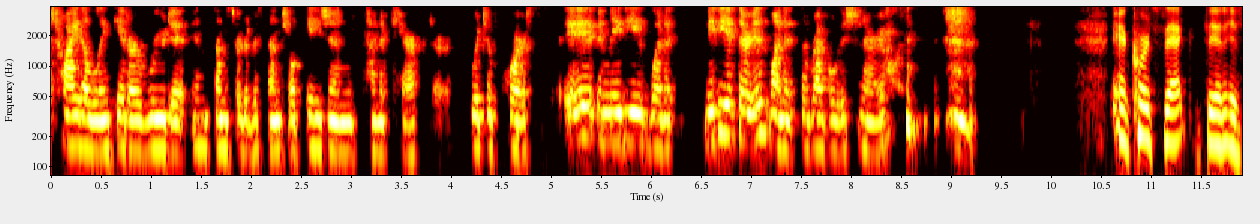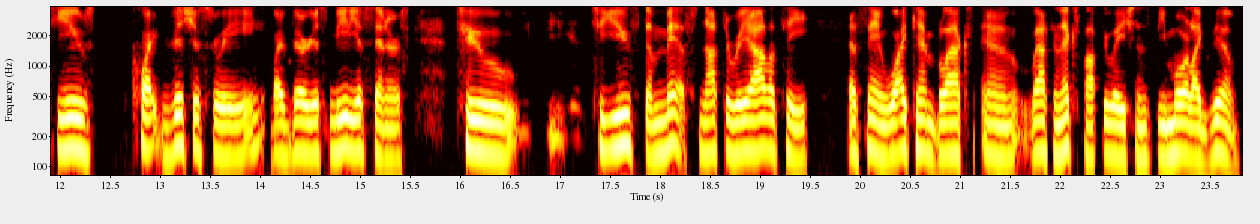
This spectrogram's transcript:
try to link it or root it in some sort of essential asian kind of character which of course, it, and maybe when it, maybe if there is one, it's a revolutionary one. and of course, that then is used quite viciously by various media centers to to use the myth, not the reality, as saying why can't blacks and Latinx populations be more like them?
